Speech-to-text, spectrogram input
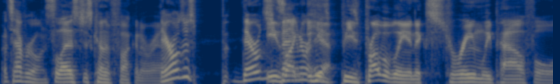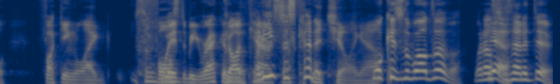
that's everyone Solaire's just kind of fucking around. they're all just they're all just he's like around- he's yeah. he's probably an extremely powerful fucking like Some force to be reckoned god with. But he's just kind of chilling out. well because the world's over what else Yeah. is there to do and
